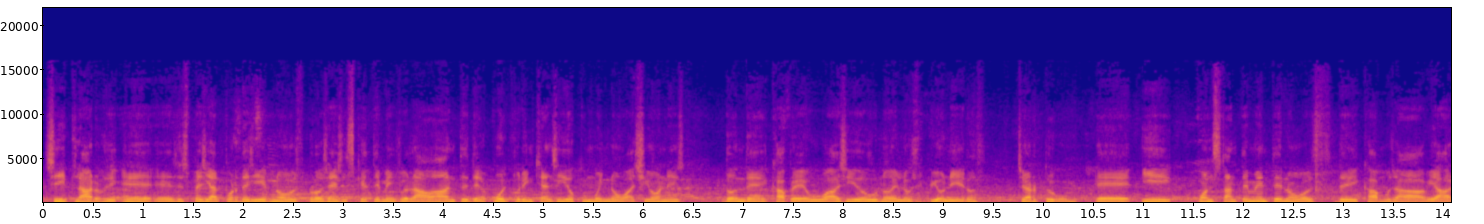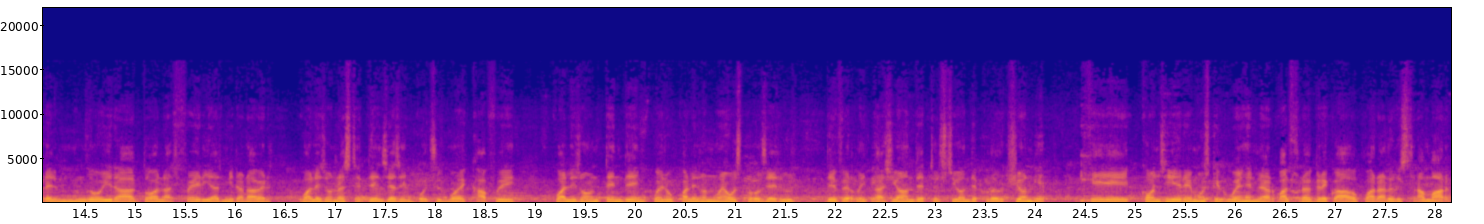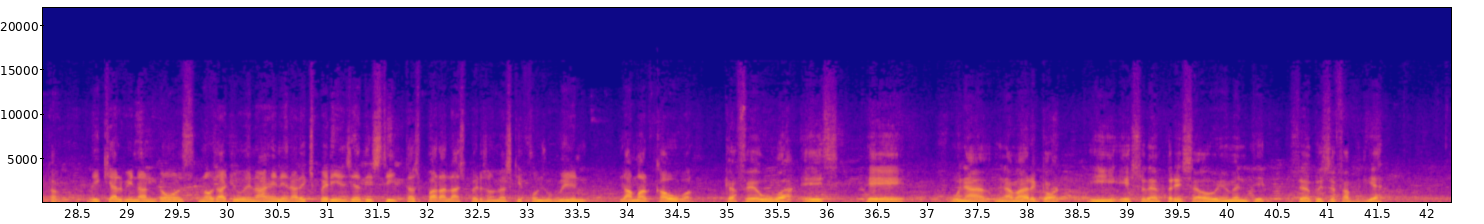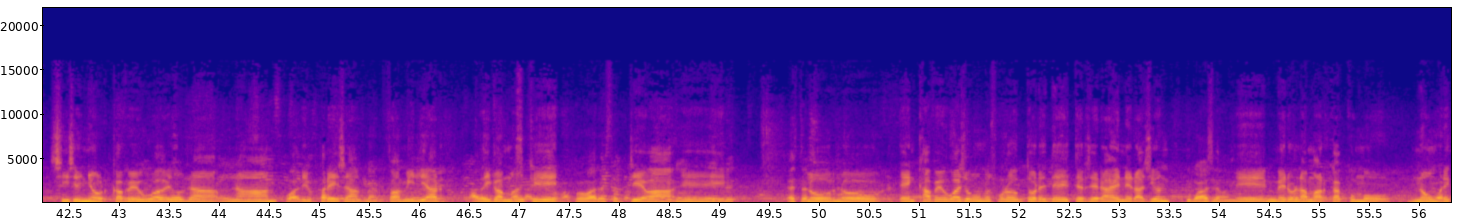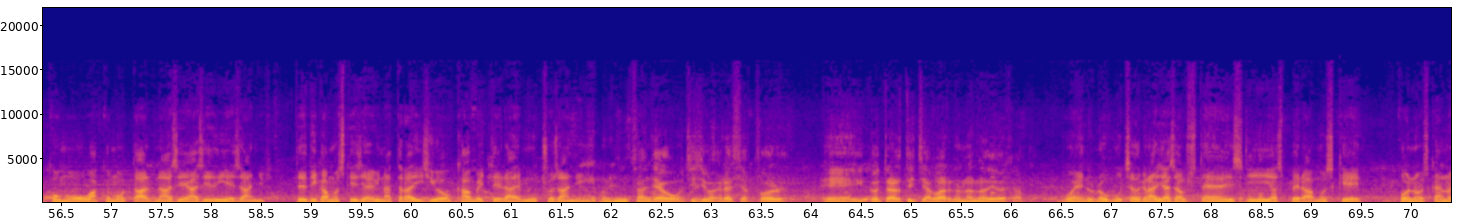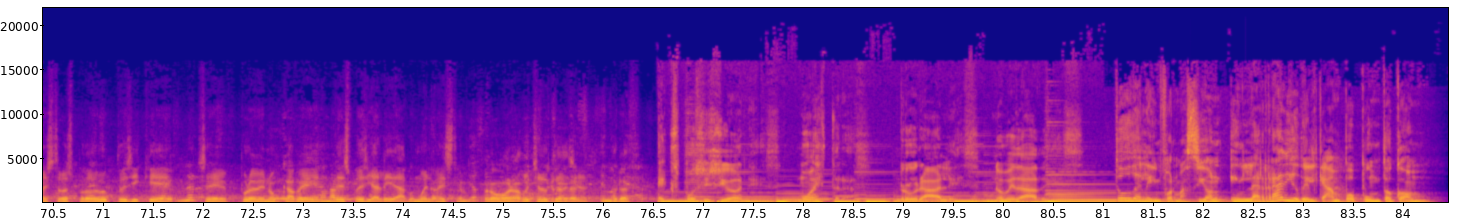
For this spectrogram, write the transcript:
Sí, claro, eh, es especial por decir los procesos que te mencionaba antes del culturing, que han sido como innovaciones, donde Uva ha sido uno de los pioneros, ¿cierto? Eh, y constantemente nos dedicamos a viajar el mundo, ir a todas las ferias, mirar a ver cuáles son las tendencias en consumo de café, cuáles son tenden bueno, cuáles son nuevos procesos de fermentación, de tostión, de producción que consideremos que pueden generar valor agregado para nuestra marca y que al final nos, nos ayuden a generar experiencias distintas para las personas que consumen la marca uva. Café Uva es eh, una, una marca y es una empresa, obviamente, es una empresa familiar. Sí, señor, Café Uva es una, una empresa familiar, digamos que lleva... eh, lo- lo- en Café Uva somos productores de tercera generación, eh, pero la marca como nombre como Uva como tal nace hace 10 años. Entonces digamos que sí hay una tradición cafetera de muchos años. Santiago, muchísimas gracias por eh, encontrarte y charlar con la radio de Campo. Bueno, no, muchas gracias a ustedes y esperamos que conozcan nuestros productos y que se prueben un café de especialidad como el nuestro. Pero bueno, muchas, gracias. gracias. Exposiciones, muestras, rurales, novedades. Toda la información en laradiodelcampo.com.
